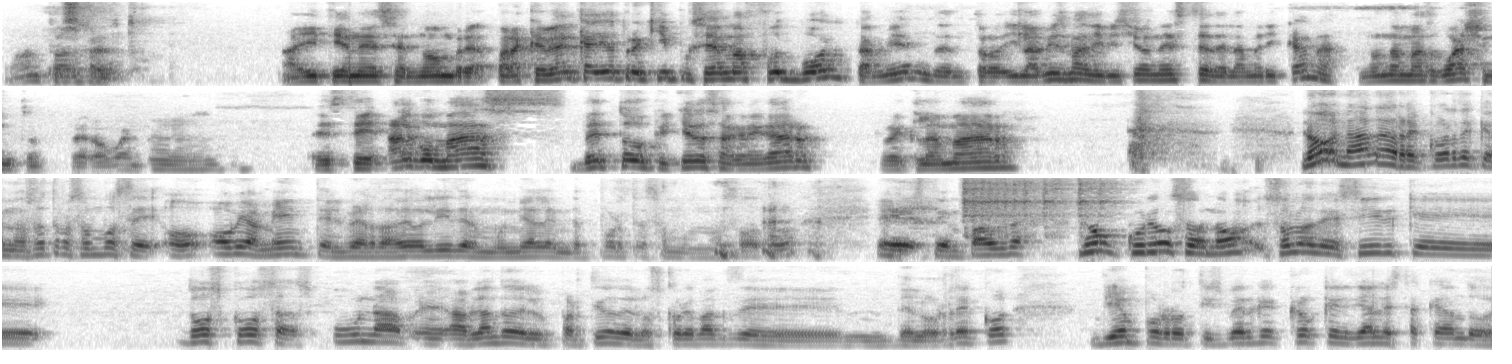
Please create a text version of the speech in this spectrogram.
¿no? Entonces, exacto. Ahí tiene ese nombre. Para que vean que hay otro equipo que se llama fútbol también dentro, y la misma división este de la americana, no nada más Washington, pero bueno. Mm. Este, ¿Algo más, Beto, que quieras agregar, reclamar? No, nada, recuerde que nosotros somos, eh, obviamente, el verdadero líder mundial en deporte somos nosotros. este, en pausa. No, curioso, ¿no? Solo decir que dos cosas. Una, eh, hablando del partido de los corebacks de, de los récords, bien por Rotisberger, creo que ya le está quedando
